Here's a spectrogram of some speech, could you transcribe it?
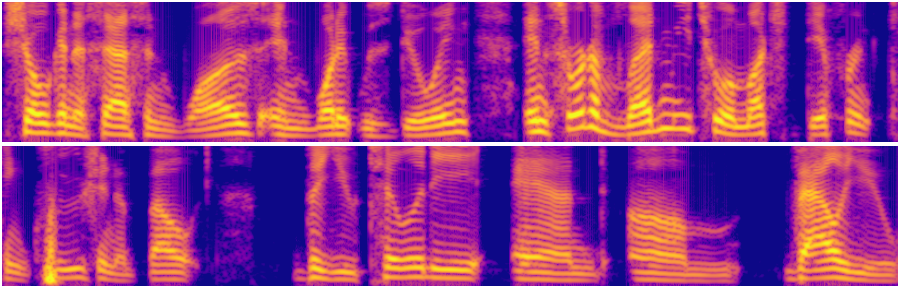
Shogun Assassin was and what it was doing, and sort of led me to a much different conclusion about the utility and um, value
